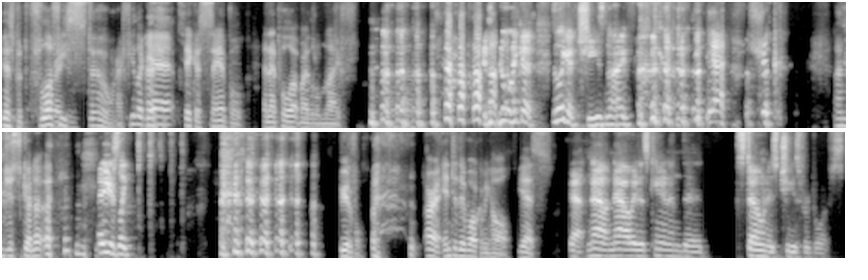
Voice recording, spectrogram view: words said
Yes, but fluffy Celebration. stone. I feel like I should take a sample, and I pull out my little knife. Is it like a is it like a cheese knife? yeah. I'm just gonna. you're just like Beautiful. All right, into the welcoming hall. Yes. Yeah, now now it is canon that stone is cheese for dwarfs.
